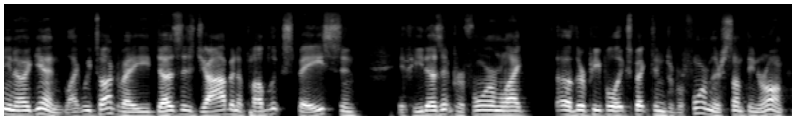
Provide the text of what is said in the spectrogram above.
you know, again, like we talked about, he does his job in a public space, and if he doesn't perform like other people expect him to perform, there's something wrong.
